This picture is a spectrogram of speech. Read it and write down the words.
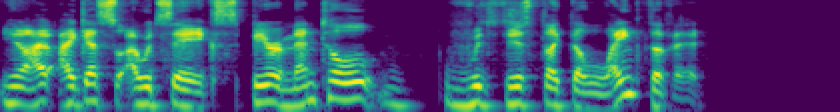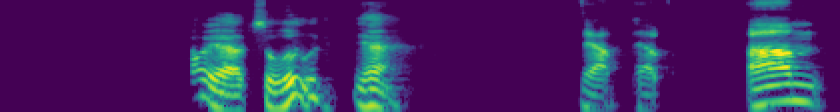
you know, I, I guess I would say experimental with just like the length of it. Oh yeah, absolutely. Yeah. Yeah, yep. Um,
